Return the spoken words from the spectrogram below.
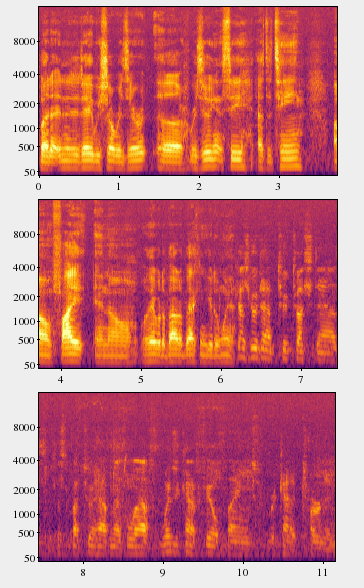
but at the end of the day, we showed resi- uh, resiliency as a team, um, fight, and um, were able to battle back and get a win. Guys go down two touchdowns, just about two and a half minutes left. When did you kind of feel things were kind of turning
